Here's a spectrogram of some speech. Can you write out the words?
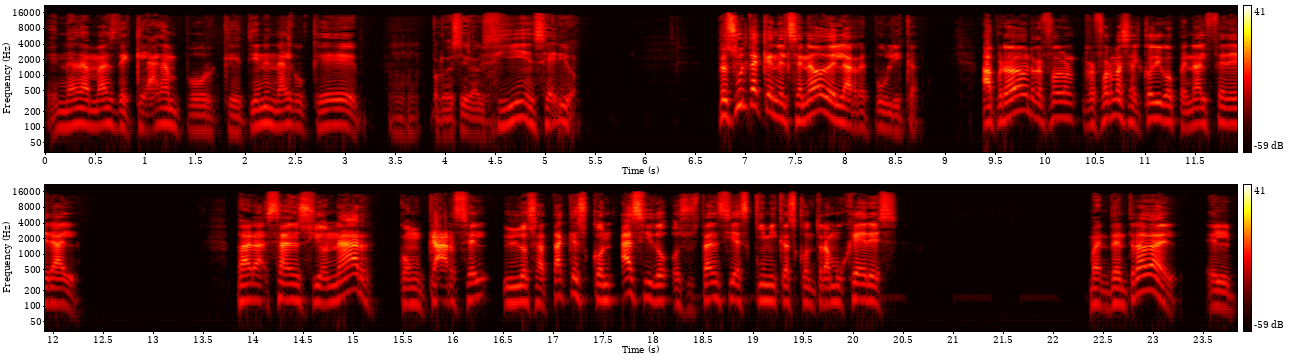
eh, nada más declaran porque tienen algo que... Por decir algo. Sí, en serio. Resulta que en el Senado de la República aprobaron reform- reformas al Código Penal Federal para sancionar con cárcel los ataques con ácido o sustancias químicas contra mujeres. Bueno, de entrada el, el,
